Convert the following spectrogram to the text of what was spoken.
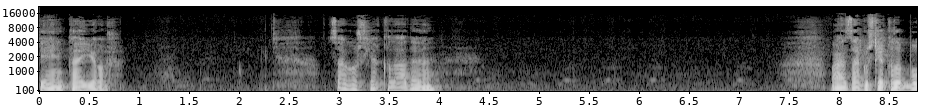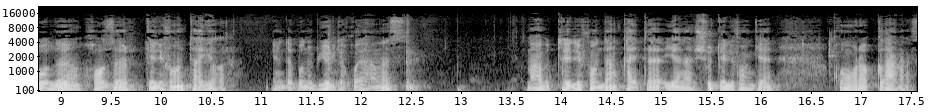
keyin tayyor. Загрузка qiladi. Mana загрузка qilib bo'ldi. Hozir telefon tayyor. Endi buni bu yerga qo'yamiz. Mana bu telefondan qayta yana shu telefonga qo'ng'iroq qilamiz.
